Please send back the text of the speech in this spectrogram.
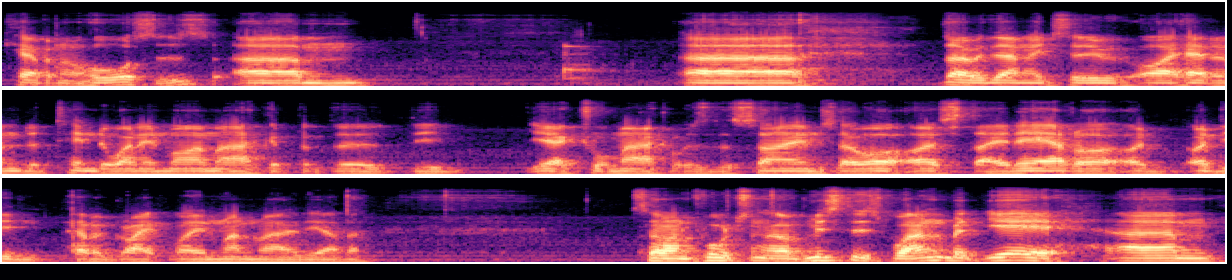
Kavanagh horses. Um, uh, they were the only two I had under ten to one in my market, but the, the the actual market was the same. So I, I stayed out. I, I, didn't have a great lean one way or the other. So unfortunately, I've missed this one. But yeah, um,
